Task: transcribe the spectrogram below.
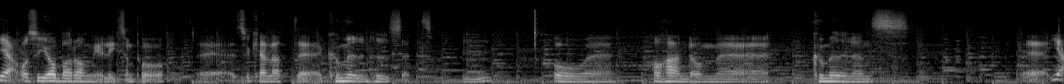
ja, och så jobbar de ju liksom på eh, så kallat eh, kommunhuset. Mm. Och eh, har hand om eh, kommunens eh, ja,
